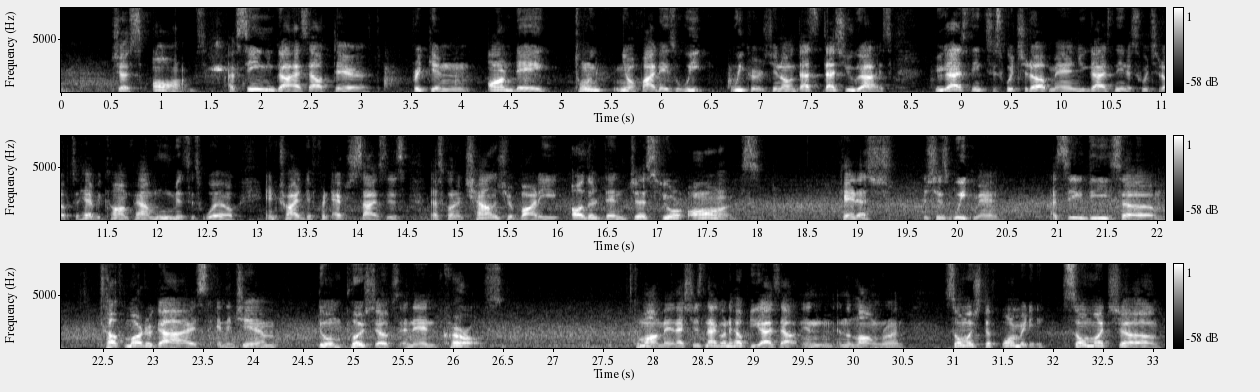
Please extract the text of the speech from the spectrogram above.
just arms. I've seen you guys out there freaking arm day 20, you know, five days a week, weakers, you know, that's, that's you guys. You guys need to switch it up, man. You guys need to switch it up to heavy compound movements as well and try different exercises that's going to challenge your body other than just your arms. Okay, that's, it's just weak, man. I see these um, tough martyr guys in the gym doing push-ups and then curls. Come on, man. That's just not going to help you guys out in, in the long run. So much deformity. So much... Uh,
